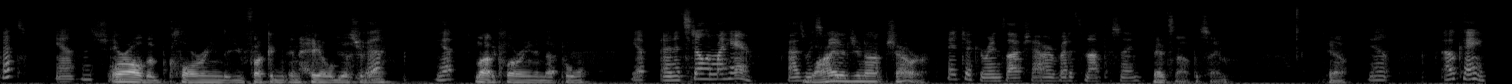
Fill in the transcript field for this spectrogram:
That's yeah, that's true. Or all the chlorine that you fucking inhaled yesterday. Yep. Yep. A lot of chlorine in that pool. Yep, and it's still in my hair as we Why speak. did you not shower? I took a rinse off shower, but it's not the same. It's not the same. Yeah. Yeah. Okay.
